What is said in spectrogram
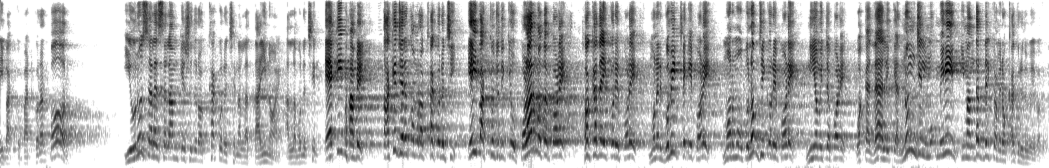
এই বাক্য পাঠ করার পর ইউনুস আলাইসাল্লামকে শুধু রক্ষা করেছেন আল্লাহ, তাই নয়। আল্লাহ বলেছেন, একইভাবে তাকে যেরকম রক্ষা করেছি, এই বাক্য যদি কেউ পড়ার মতো পড়ে, হকাদাই করে পড়ে, মনের গভীর থেকে পড়ে, মর্ম উপলব্ধি করে পড়ে, নিয়মিত পড়ে ওয়াকাদালিকা নুনজিল মুমিনিন, ইমানদারদেরকে আমি রক্ষা করে দেবো এভাবে।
